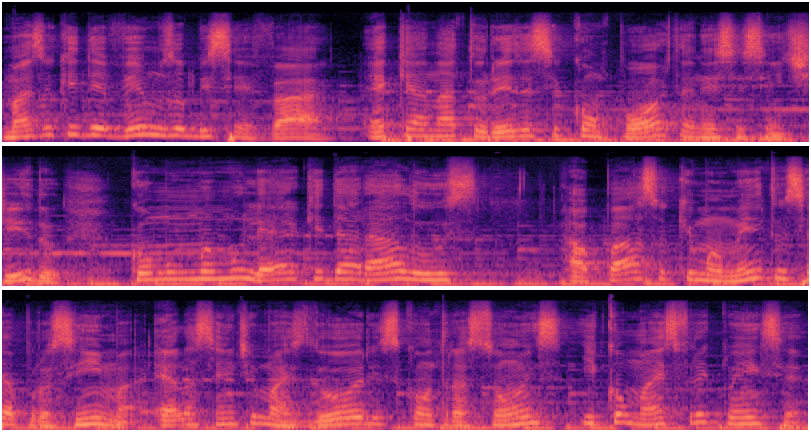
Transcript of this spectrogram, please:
mas o que devemos observar é que a natureza se comporta nesse sentido como uma mulher que dará à luz. Ao passo que o momento se aproxima, ela sente mais dores, contrações e com mais frequência.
